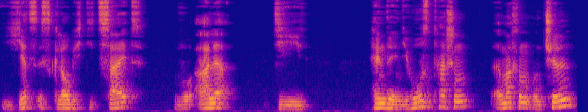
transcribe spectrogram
jetzt ist, glaube ich, die Zeit, wo alle die Hände in die Hosentaschen äh, machen und chillen.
